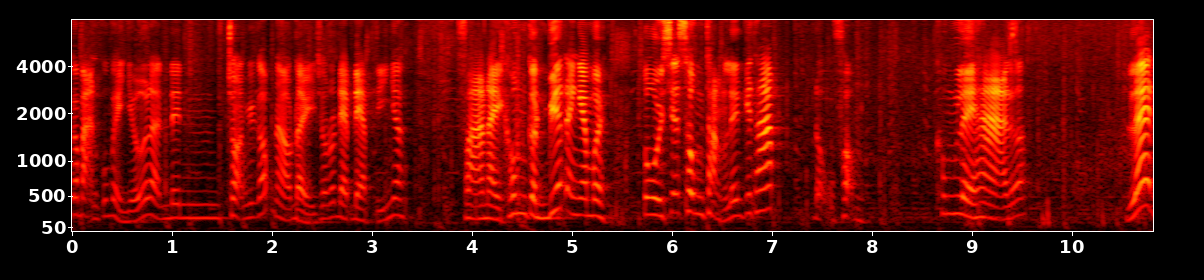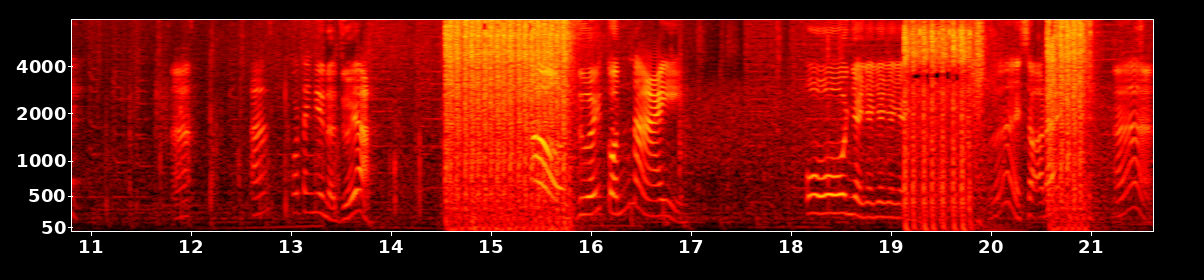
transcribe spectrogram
các bạn cũng phải nhớ là nên chọn cái góc nào đẩy cho nó đẹp đẹp tí nhá. Phà này không cần biết anh em ơi. Tôi sẽ xông thẳng lên cái tháp. Đậu phộng. Không lề hà nữa. Lên! À, à có thanh niên ở dưới à? Ở dưới Tuấn này. Ô nhảy nhảy nhảy nhảy nhảy Sợ đấy. À.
